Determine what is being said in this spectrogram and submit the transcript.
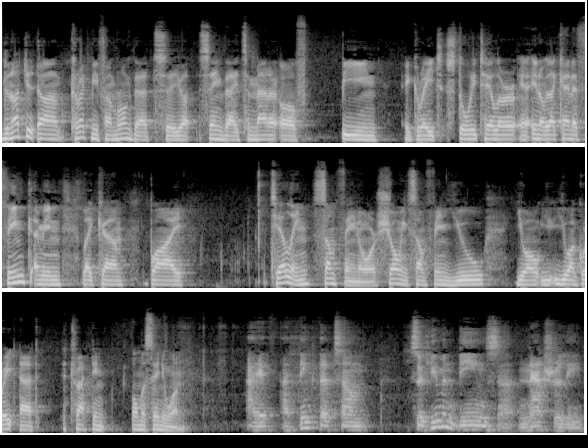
Do not uh, correct me if I'm wrong. That uh, you're saying that it's a matter of being a great storyteller, uh, you know, that kind of thing. I mean, like um, by telling something or showing something, you you are you are great at attracting almost anyone. I I think that um, so human beings uh, naturally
